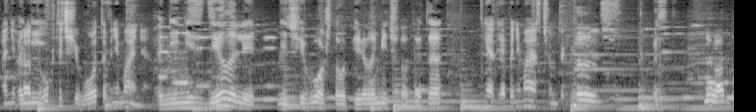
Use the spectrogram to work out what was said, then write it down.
Они Они- продукты чего-то внимания. Они не сделали ничего, чтобы переломить что-то. Это Нет, я понимаю, с чем ты говоришь. Ну ладно.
